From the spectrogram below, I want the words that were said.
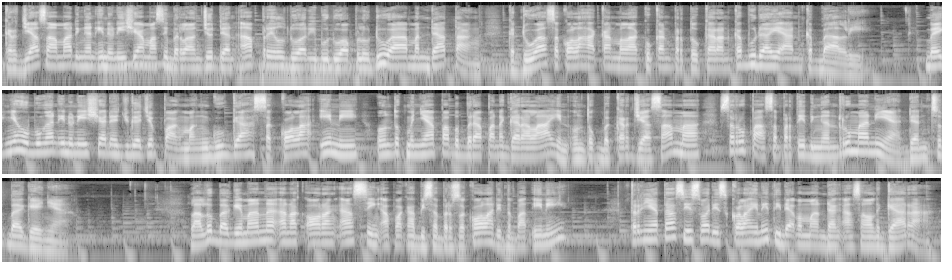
Kerja sama dengan Indonesia masih berlanjut dan April 2022 mendatang, kedua sekolah akan melakukan pertukaran kebudayaan ke Bali. Baiknya hubungan Indonesia dan juga Jepang menggugah sekolah ini untuk menyapa beberapa negara lain untuk bekerja sama serupa seperti dengan Rumania dan sebagainya. Lalu bagaimana anak orang asing apakah bisa bersekolah di tempat ini? Ternyata siswa di sekolah ini tidak memandang asal negara.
